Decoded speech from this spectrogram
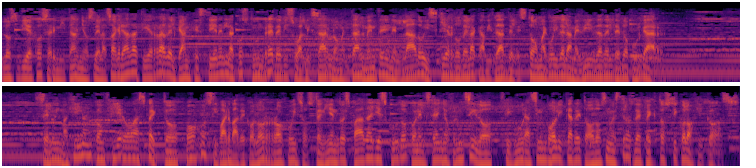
Los viejos ermitaños de la sagrada tierra del Ganges tienen la costumbre de visualizarlo mentalmente en el lado izquierdo de la cavidad del estómago y de la medida del dedo pulgar. Se lo imaginan con fiero aspecto, ojos y barba de color rojo y sosteniendo espada y escudo con el ceño fruncido, figura simbólica de todos nuestros defectos psicológicos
